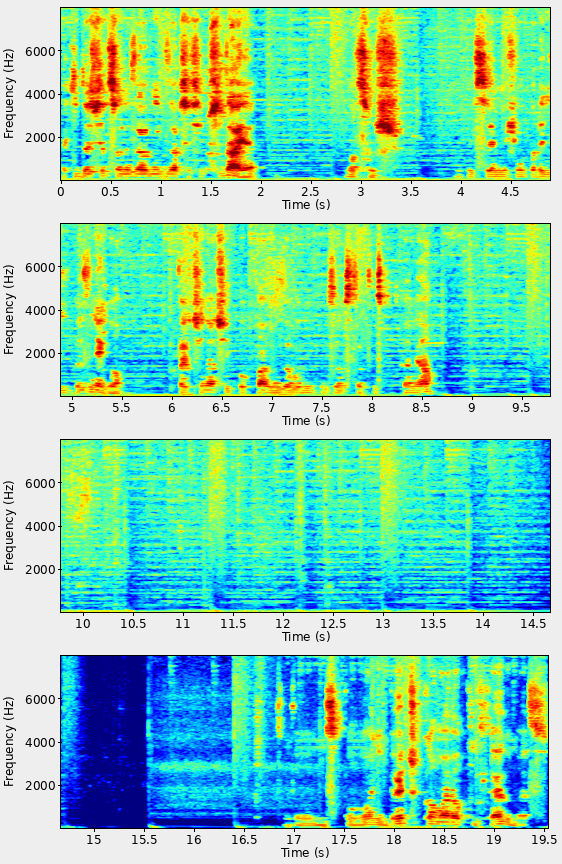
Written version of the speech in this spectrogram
taki doświadczony zawodnik zawsze się przydaje. No cóż, jakoś sobie musimy poradzić bez niego. Tak czy inaczej pochwalmy zawodników za ostatnie spotkania. Zawodnicy powołani Brecz, Komarok i Helmes.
